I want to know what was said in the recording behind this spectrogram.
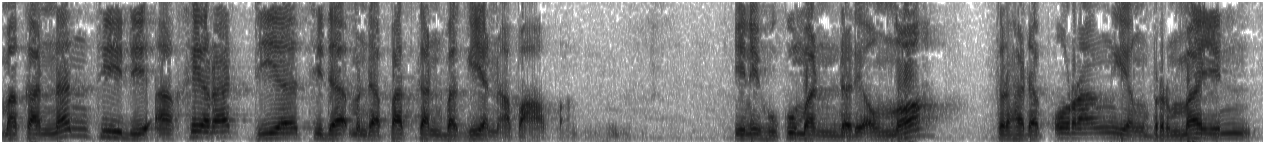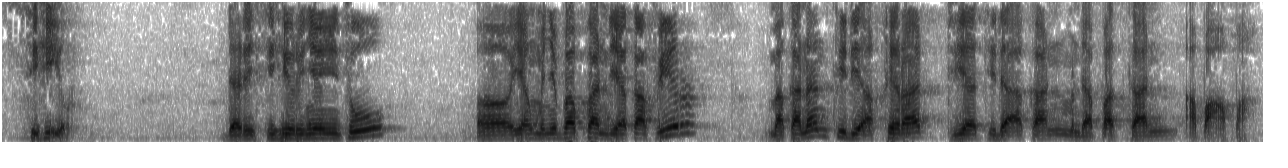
maka nanti di akhirat dia tidak mendapatkan bagian apa-apa. Ini hukuman dari Allah terhadap orang yang bermain sihir. Dari sihirnya itu uh, yang menyebabkan dia kafir, maka nanti di akhirat dia tidak akan mendapatkan apa-apa.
